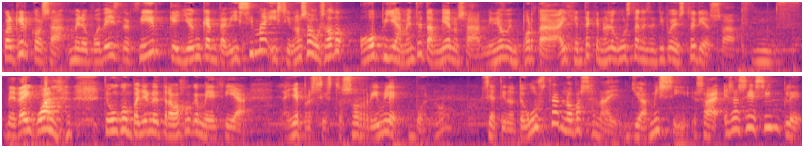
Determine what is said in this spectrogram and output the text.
Cualquier cosa, me lo podéis decir, que yo encantadísima. Y si no os ha gustado, obviamente también. O sea, a mí no me importa. Hay gente que no le gustan este tipo de historias. O sea, me da igual. Tengo un compañero de trabajo que me decía, Laia, pero si esto es horrible. Bueno, si a ti no te gusta, no pasa nada. Yo a mí sí. O sea, es así de simple.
